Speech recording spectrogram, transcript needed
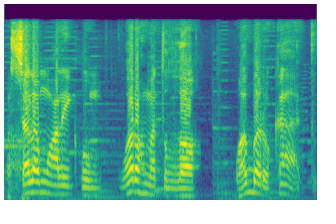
wassalamualaikum warahmatullahi wabarakatuh.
